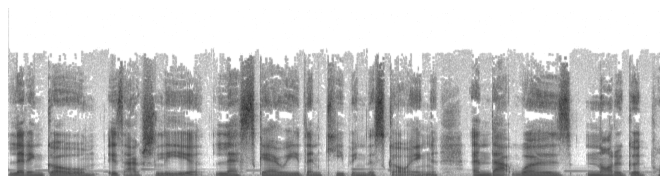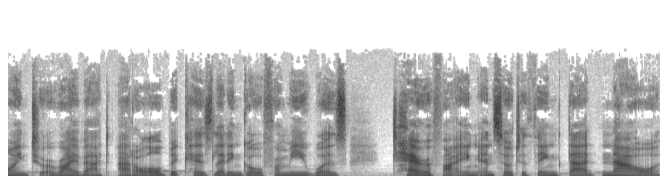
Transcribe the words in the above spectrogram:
letting go is actually less scary than keeping this going. And that was not a good point to arrive at at all because letting go for me was terrifying. And so to think that now,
